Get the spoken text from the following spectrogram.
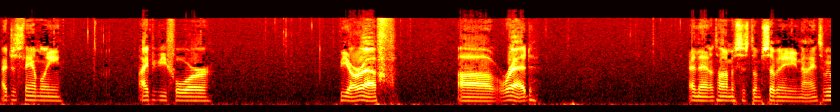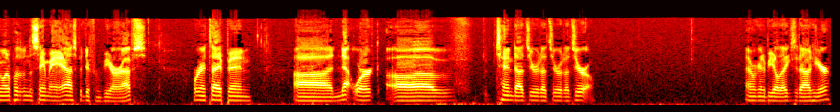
address family, IPv4, VRF, red, and then autonomous system 789. So we want to put them in the same AS but different VRFs. We're going to type in uh, network of 10.0.0.0. And we're going to be able to exit out here.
